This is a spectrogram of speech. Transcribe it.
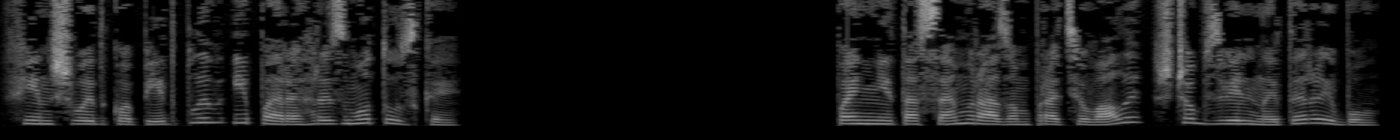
Фін швидко підплив і перегриз мотузки. Пенні та Сем разом працювали, щоб звільнити рибу.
